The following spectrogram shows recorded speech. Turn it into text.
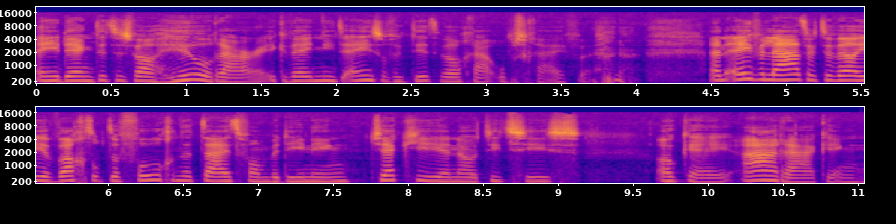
En je denkt, dit is wel heel raar. Ik weet niet eens of ik dit wel ga opschrijven. En even later, terwijl je wacht op de volgende tijd van bediening, check je je notities. Oké, aanraking,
